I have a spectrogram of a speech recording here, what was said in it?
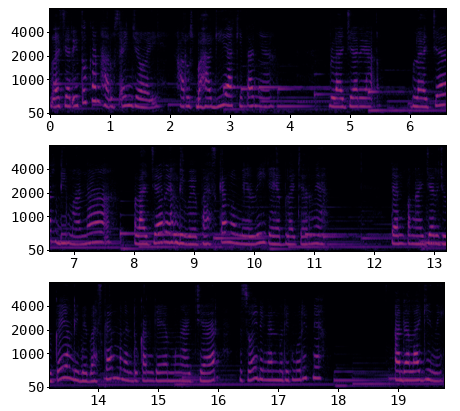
Belajar itu kan harus enjoy, harus bahagia kitanya belajar ya belajar di mana pelajar yang dibebaskan memilih gaya belajarnya dan pengajar juga yang dibebaskan menentukan gaya mengajar sesuai dengan murid-muridnya ada lagi nih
